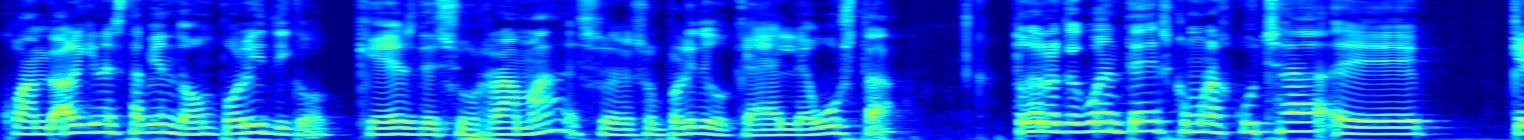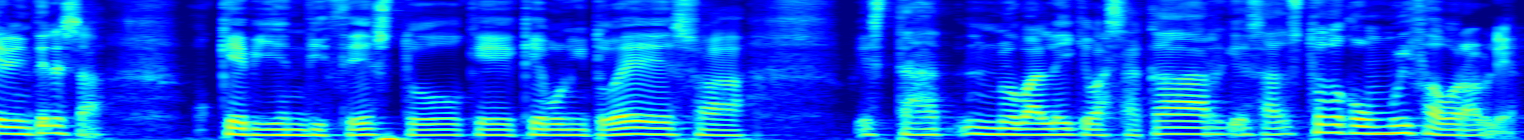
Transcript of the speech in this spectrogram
Cuando alguien está viendo a un político que es de su rama, es, un político que a él le gusta, todo lo que cuente es como una escucha eh, que le interesa. Qué bien dice esto, qué, qué bonito es, esta nueva ley que va a sacar, es todo como muy favorable.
